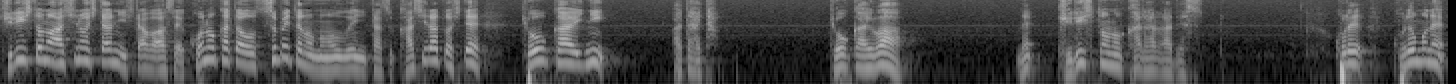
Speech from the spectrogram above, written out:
キリストの足の下に従わせこの方をすべてのものの上に立つ頭として教会に与えた。教会はねキリストの体です。これこれもね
